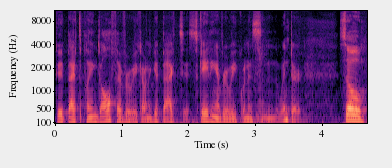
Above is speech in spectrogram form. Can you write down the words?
get back to playing golf every week. I want to get back to skating every week when it's in the winter. So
